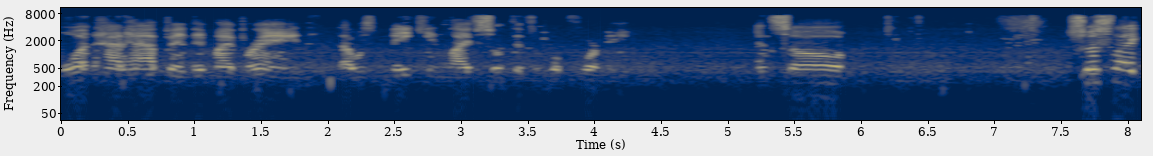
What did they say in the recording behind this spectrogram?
what had happened in my brain that was making life so difficult for me. And so, just like,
